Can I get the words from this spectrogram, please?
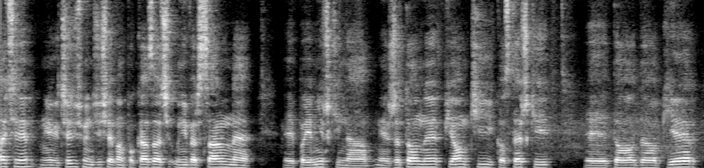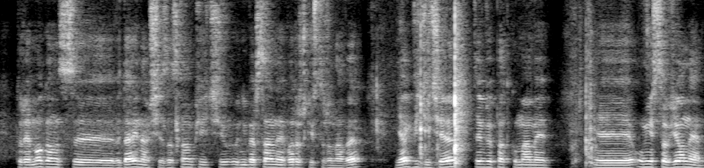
Słuchajcie, e, chcieliśmy dzisiaj Wam pokazać uniwersalne e, pojemniczki na e, żetony, pionki, kosteczki do, do gier, które mogą, z, wydaje nam się, zastąpić uniwersalne woreczki strunowe. Jak widzicie, w tym wypadku mamy umiejscowione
